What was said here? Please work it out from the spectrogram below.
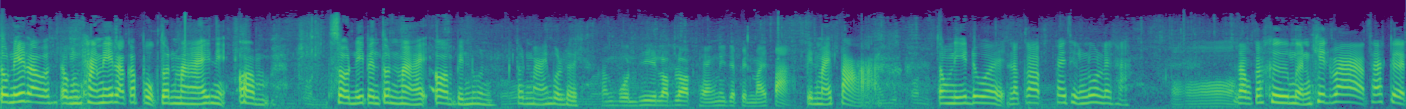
ตรงนี้เราตรงทางนี้เราก็ปลูกต้นไม้นี่อ้อมโซนนี้เป็นต้นไม้อ้อมเป็นนู่น ต้นไม้หมดเลย ข้างบนที่รอบๆแทงนี่จะเป็นไม้ป่าเป็นไม้ป่าไม้ยืนต้นตรงนี้ด้วยแล้วก็ไปถึงนู่นเลยค่ะ อ๋อเราก็คือเหมือนคิดว่าถ้าเกิด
